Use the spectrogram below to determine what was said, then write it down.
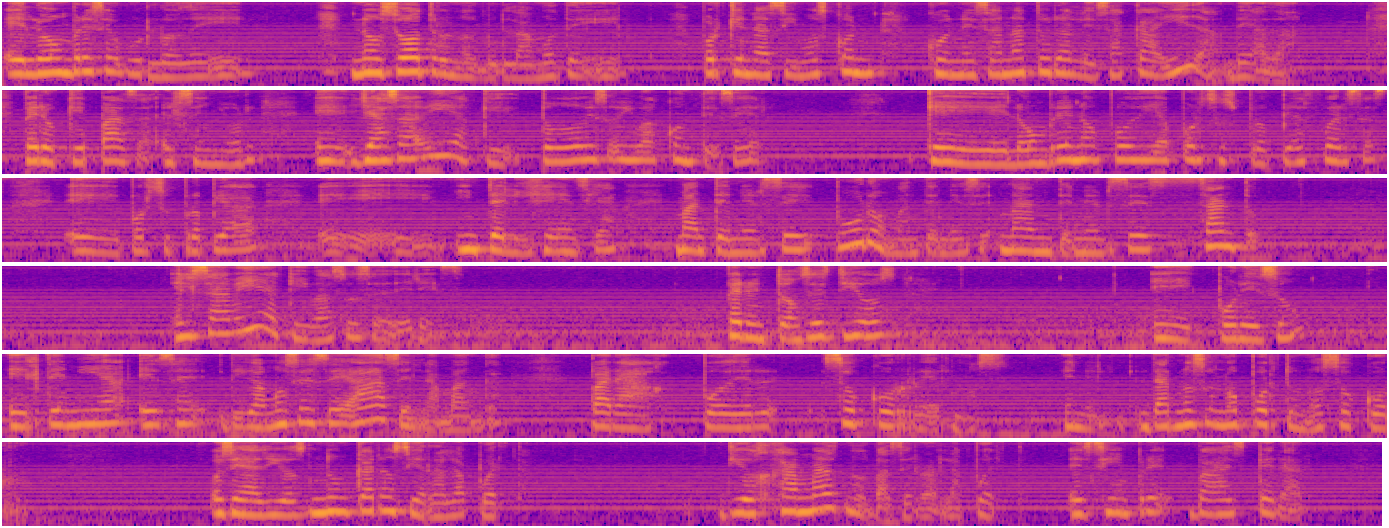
el hombre se burló de él, nosotros nos burlamos de él porque nacimos con, con esa naturaleza caída de Adán. Pero ¿qué pasa? El Señor eh, ya sabía que todo eso iba a acontecer, que el hombre no podía por sus propias fuerzas, eh, por su propia eh, inteligencia, mantenerse puro, mantenerse, mantenerse santo. Él sabía que iba a suceder eso. Pero entonces Dios, por eso él tenía ese, digamos, ese as en la manga para poder socorrernos, en darnos un oportuno socorro. O sea, Dios nunca nos cierra la puerta. Dios jamás nos va a cerrar la puerta. Él siempre va a esperar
